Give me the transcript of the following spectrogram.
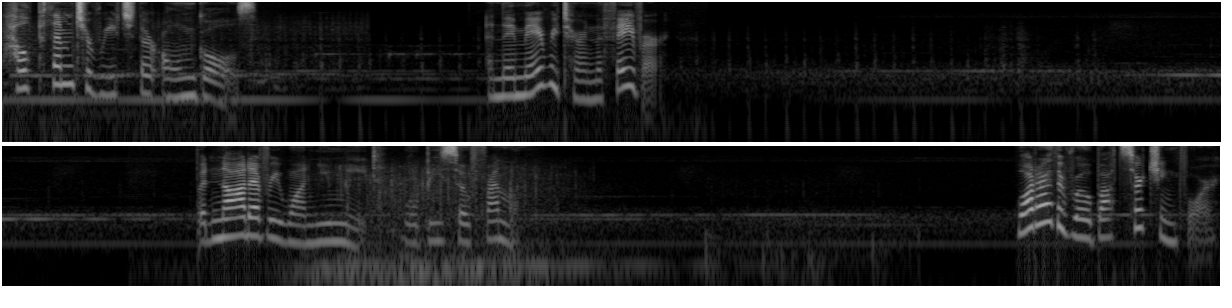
Help them to reach their own goals, and they may return the favor. But not everyone you meet will be so friendly. What are the robots searching for?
